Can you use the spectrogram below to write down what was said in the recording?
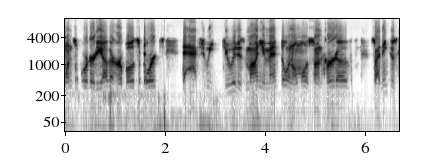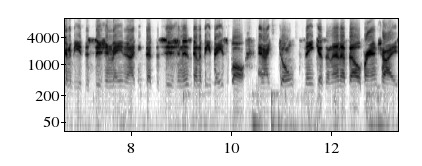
one sport or the other or both sports. To actually do it is monumental and almost unheard of. So I think there's going to be a decision made, and I think that decision is going to be baseball. And I don't think, as an NFL franchise,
